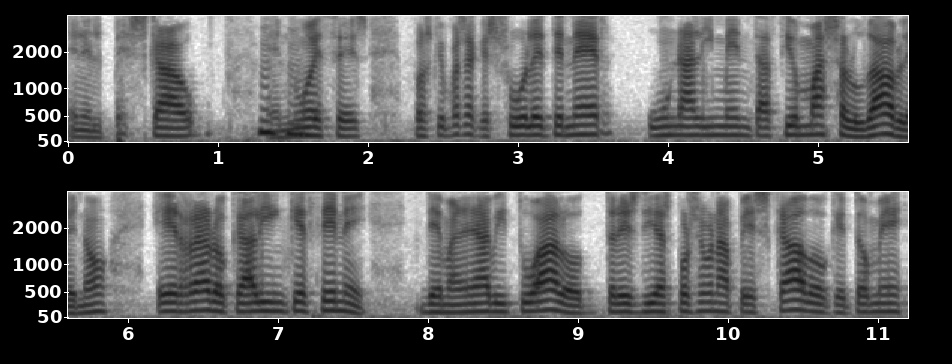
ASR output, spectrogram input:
en el pescado, en nueces, pues qué pasa que suele tener una alimentación más saludable, ¿no? Es raro que alguien que cene de manera habitual o tres días por semana pescado, que tome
